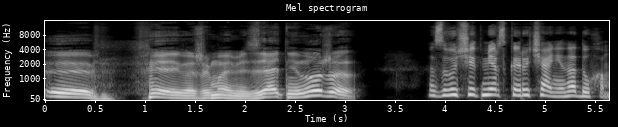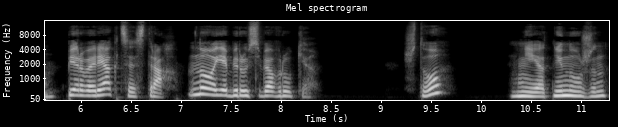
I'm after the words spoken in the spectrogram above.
Эй, эй, вашей маме, взять не нужен? Звучит мерзкое рычание над ухом. Первая реакция – страх. Но я беру себя в руки. Что? Нет, не нужен.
